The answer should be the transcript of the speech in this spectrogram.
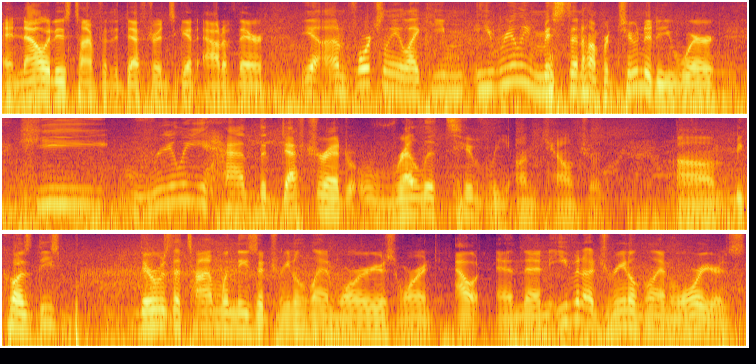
And now it is time for the Deff Dread to get out of there. Yeah, unfortunately, like, he, he really missed an opportunity where he really had the Deff Dread relatively uncountered. Um, because these there was a time when these Adrenal Gland Warriors weren't out, and then even Adrenal Gland Warriors,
